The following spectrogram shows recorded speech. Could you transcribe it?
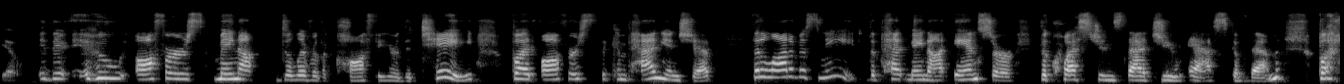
you who offers may not deliver the coffee or the tea but offers the companionship that a lot of us need. The pet may not answer the questions that you ask of them, but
